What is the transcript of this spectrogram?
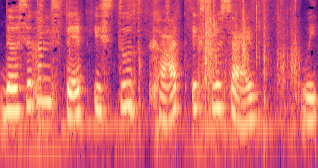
The second step is to cut explosive with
